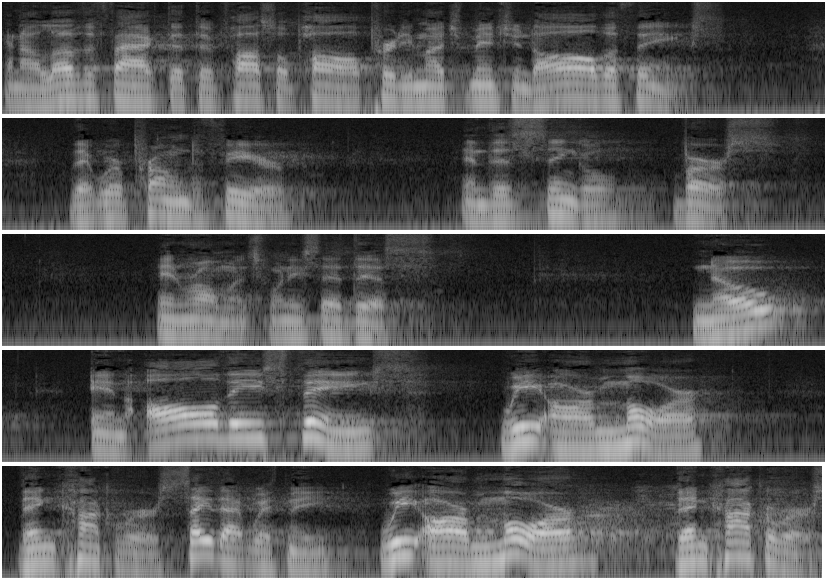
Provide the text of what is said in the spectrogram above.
And I love the fact that the Apostle Paul pretty much mentioned all the things that we're prone to fear in this single verse in Romans when he said this No, in all these things we are more than conquerors. Say that with me. We are more than conquerors.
